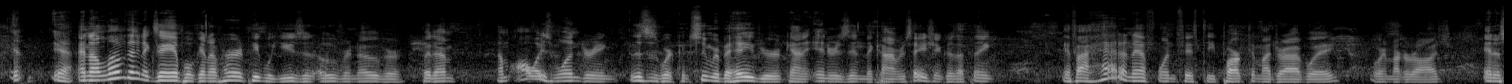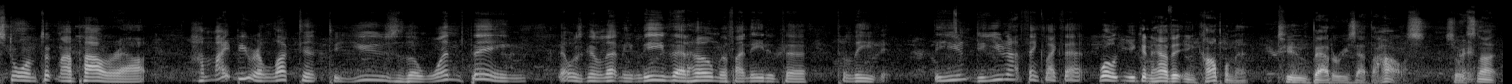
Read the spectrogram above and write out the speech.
Yeah, and I love that example, and I've heard people use it over and over. But I'm, I'm always wondering. This is where consumer behavior kind of enters in the conversation because I think if I had an F-150 parked in my driveway or in my garage, and a storm took my power out, I might be reluctant to use the one thing that was going to let me leave that home if I needed to, to leave it. Do you do you not think like that? Well, you can have it in complement to batteries at the house, so right. it's not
